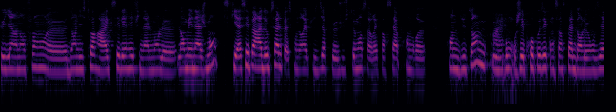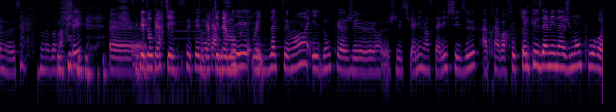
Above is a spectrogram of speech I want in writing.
qu'il y ait un enfant dans l'histoire a accéléré finalement l'emménagement, ce qui est assez paradoxal parce qu'on aurait pu se dire que justement ça aurait forcé à prendre prendre du temps. Bon, j'ai proposé qu'on s'installe dans le 11e, euh, ça n'a pas marché. Euh, C'était ton quartier. C'était mon quartier, d'amour. Exactement. Et donc, euh, je, je, suis allée m'installer chez eux après avoir fait quelques aménagements pour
